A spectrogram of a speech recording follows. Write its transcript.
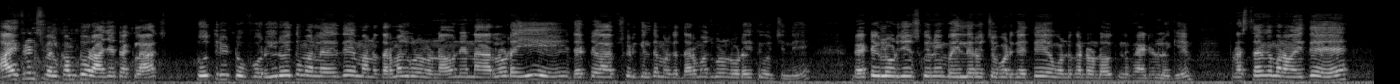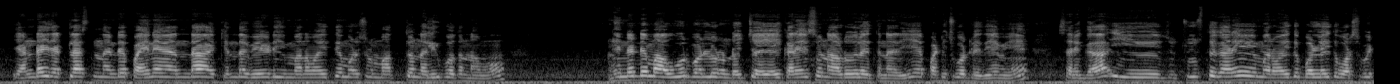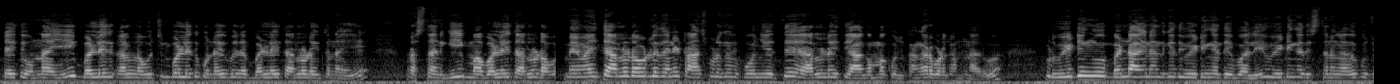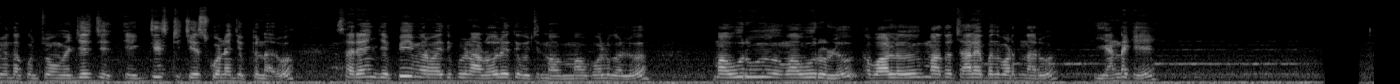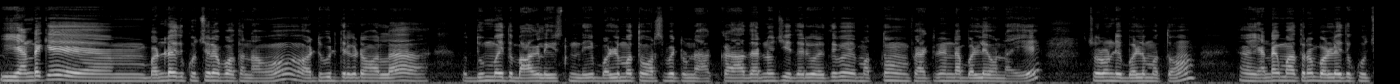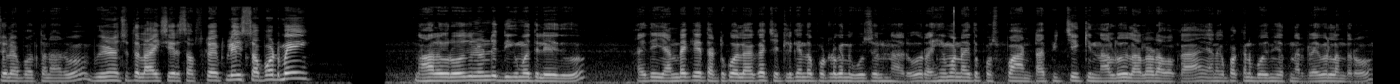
Hi friends welcome to రాజేట clocks two three two four ఈ రోజు మన అయితే మన ధర్మజగూడలో ఉన్నాము. నిన్న అర్లోడ్ అయ్యి డైరెక్ట్ ఆఫీస్ కాడికి వెళ్తే మనకి ధర్మాజగూడెం లోడ్ అయితే వచ్చింది. డైరెక్ట్గా లోడ్ చేసుకుని బయలుదేరి వచ్చేప్పటికైతే ఒంటి గంట రెండు అవుతుంది ఫ్యాక్టరీలోకి ప్రస్తుతానికి మనం అయితే ఎండ అయితే ఎట్లా వస్తుందంటే పైన ఎండ కింద వేడి మనం అయితే మనుషులు మొత్తం నలిగిపోతున్నాము. ఏంటంటే మా ఊరు బండ్లు రెండు వచ్చాయి. కనీసం నాలుగు రోజులు అవుతున్నాయి. పట్టించుకోవట్లేదు ఏమి. సరిగ్గా ఈ చూస్తే కానీ మనం అయితే బళ్ళు అయితే వరుస పెట్టి అయితే ఉన్నాయి. బళ్ళు అయితే కాలంలో వచ్చిన బళ్ళు అయితే కొన్ని అయితే బళ్ళు అయితే అర్లోడ్ అవుతున్నాయి. ప్రస్తుతానికి మా బళ్ళు అయితే అర్లోడ్ అవ్వ మేమైతే అర్లోడ్ అవ్వట్లేదని ట్రాన్స్పోర్ట్ కింద ఫోన్ చేస్తే అర్లోడ్ అయితే ఆగమ్మ కొంచెం కంగారు పడకంటున్నారు. ఇప్పుడు వెయిటింగ్ బండి ఆగినందుకైతే వెయిటింగ్ అయితే ఇవ్వాలి. వెయిటింగ్ అయితే ఇస్తున్నాం కదా కొంచెం కొంచెం అడ్జస్ట్ అడ్జస్ట్ చేసుకోండి అని చెప్తున్నారు. సరే అని చెప్పి మనం అయితే ఇప్పుడు నాలుగు రోజులు అయితే వచ్చింది మా మా పోలుగాళ్ళు మా ఊరు మా ఊరోళ్ళు వాళ్ళు మాతో చాలా ఇబ్బంది పడుతున్నారు. ఈ ఎండకి. ఈ ఎండకే బండ్లో అయితే కూర్చోలేకపోతున్నాము. అటు ఇటు తిరగడం వల్ల దుమ్ము అయితే బాగా లేస్తుంది. బళ్ళు మొత్తం వరుస పెట్టి ఉన్నాయి అక్కడ ఆ దగ్గర నుంచి ఈ దారి అయితే మొత్తం ఫ్యాక్టరీ నిండా బళ్ళే ఉన్నాయి. చూడండి బళ్ళు మొత్తం. ఎండకు మాత్రం బళ్ళు అయితే కూర్చోలేకపోతున్నారు. వీడియో నచ్చితే like share subscribe please support me. నాలుగు రోజుల నుండి దిగుమతి లేదు. అయితే ఎండకే తట్టుకోలేక చెట్ల కింద పుట్ల కింద కూర్చుంటున్నారు. రహీమన్ అయితే పుష్ప అంట పిచ్చి ఎక్కింది నాలుగు రోజులు అలవాడు వెనక పక్కన భోజనం చేస్తున్నారు డ్రైవర్లు అందరూ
